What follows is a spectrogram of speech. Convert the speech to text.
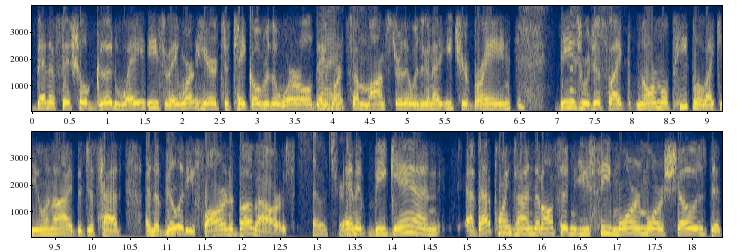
beneficial, good way. These they weren't here to take over the world. They Right. weren't some monster that was going to eat your brain. These were just like normal people, like you and I, but just had an ability mm. far and above ours. So true. And it began at that point in time. Then all of a sudden, you see more and more shows that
